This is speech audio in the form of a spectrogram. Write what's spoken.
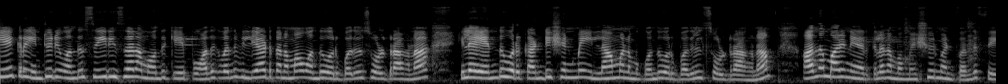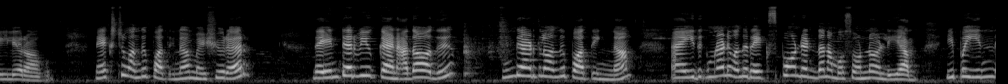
கேட்குற இன்டர்வியூ வந்து சீரியஸாக நம்ம வந்து கேட்போம். அதுக்கு வந்து விளையாட்டுத்தனமாக வந்து ஒரு பதில் சொல்கிறாங்கன்னா இல்லை எந்த ஒரு கண்டிஷனுமே இல்லாமல் நமக்கு வந்து ஒரு பதில் சொல்கிறாங்கன்னா அந்த மாதிரி நேரத்தில் நம்ம மெஷூர்மெண்ட் வந்து ஃபெயிலியர் ஆகும். நெக்ஸ்ட்டு வந்து பார்த்திங்கன்னா மெஷூரர் இந்த இன்டர்வியூ கேன் அதாவது இந்த இடத்துல வந்து பார்த்தீங்கன்னா இதுக்கு முன்னாடி வந்து ரெஸ்பாண்டன்ட் தான் நம்ம சொன்னோம் இல்லையா? இப்போ இந்த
